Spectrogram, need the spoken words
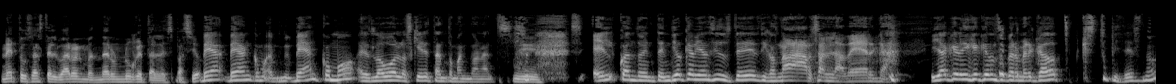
neta, usaste el varo en mandar un nugget al espacio. Vean, vean cómo, vean cómo Slobo los quiere tanto McDonald's. Sí. Él cuando entendió que habían sido ustedes, dijo, no, pues a la verga. Y ya que le dije que era un supermercado, qué estupidez, ¿no?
